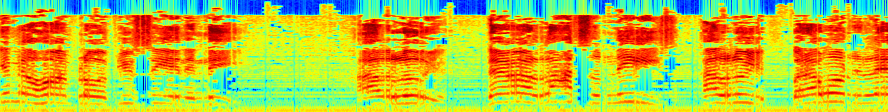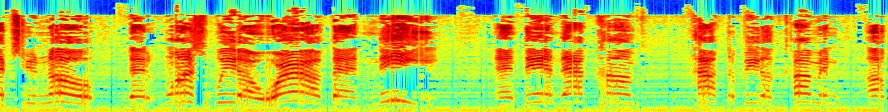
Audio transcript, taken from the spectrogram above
Give me a horn blow if you see any need. Hallelujah. There are lots of needs. Hallelujah. But I want to let you know that once we are aware of that need, and then that comes have to be a coming of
